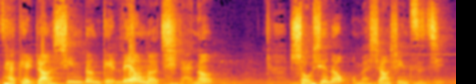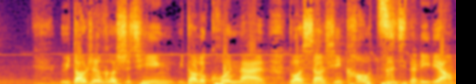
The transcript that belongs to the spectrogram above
才可以让心灯给亮了起来呢？首先呢，我们要相信自己，遇到任何事情，遇到了困难，都要相信靠自己的力量，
